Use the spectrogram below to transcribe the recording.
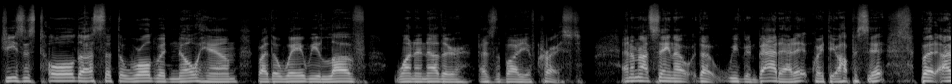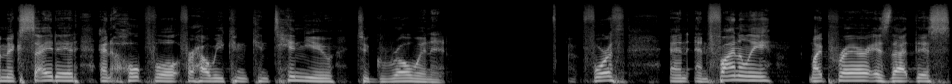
Jesus told us that the world would know him by the way we love one another as the body of Christ. And I'm not saying that, that we've been bad at it, quite the opposite, but I'm excited and hopeful for how we can continue to grow in it. Fourth, and, and finally, my prayer is that this,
